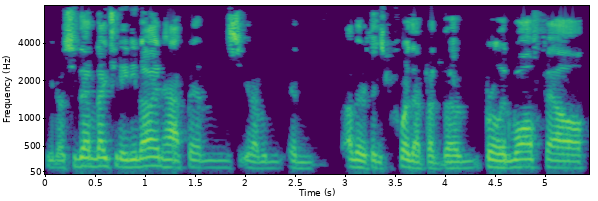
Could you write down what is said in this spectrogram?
You know, so then 1989 happens, you know, and other things before that, but the Berlin Wall fell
